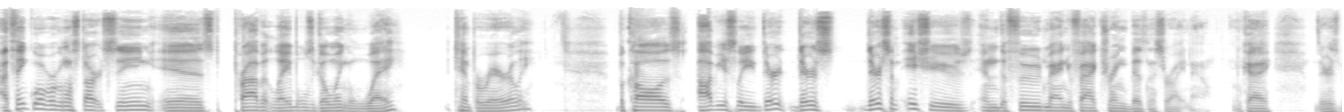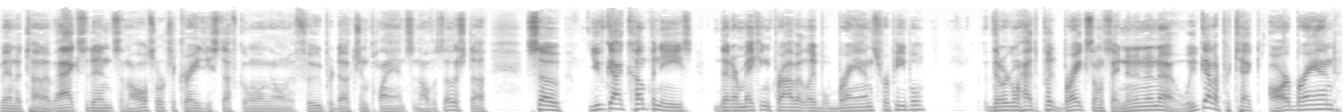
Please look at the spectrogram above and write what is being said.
i think what we're going to start seeing is private labels going away temporarily because obviously there there's there's some issues in the food manufacturing business right now okay there's been a ton of accidents and all sorts of crazy stuff going on at food production plants and all this other stuff. So you've got companies that are making private label brands for people that are going to have to put brakes on and say, no, no, no, no. We've got to protect our brand,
